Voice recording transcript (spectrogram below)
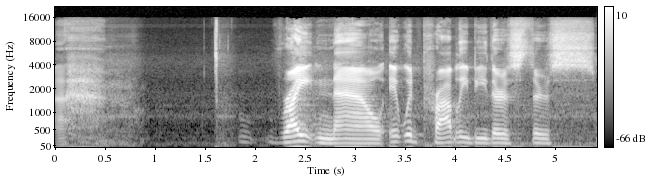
uh, right now. It would probably be there's there's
